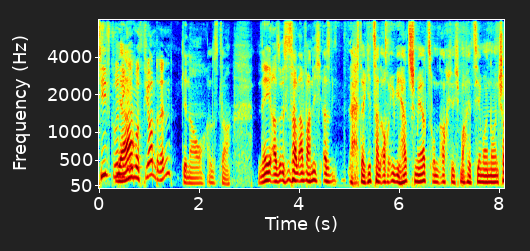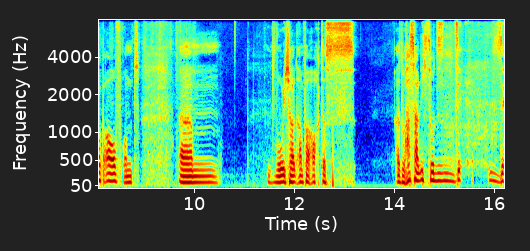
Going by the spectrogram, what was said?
tiefgründige Ja. Emotion drin. genau, alles klar. Nee, also es ist halt einfach nicht, also da geht es halt auch irgendwie Herzschmerz und ach, ich mache jetzt hier meinen neuen Job auf und ähm, wo ich halt einfach auch das, also du hast halt nicht so diesen Se Se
